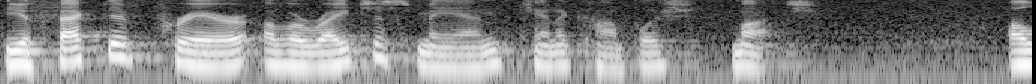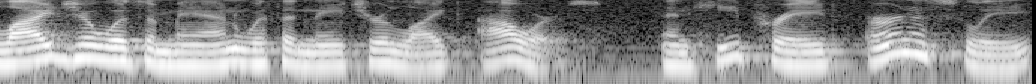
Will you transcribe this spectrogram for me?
The effective prayer of a righteous man can accomplish much. Elijah was a man with a nature like ours, and he prayed earnestly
